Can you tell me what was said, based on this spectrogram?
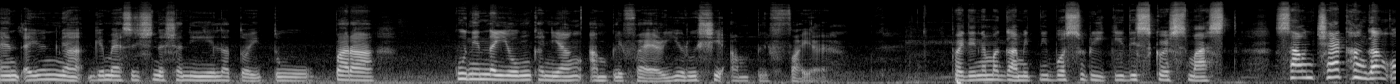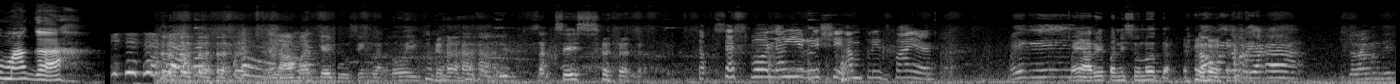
And ayun nga, gi-message na siya ni Latoy to para kunin na yung kanyang amplifier, Yerushi Amplifier. Pwede na magamit ni Boss Ricky this Christmas. Sound check hanggang umaga. Salamat kay Busing Latoy. Success. Successful ang Yerushi Amplifier. May May ari pa ni sunod ah. Tama may ka. Salamat din.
